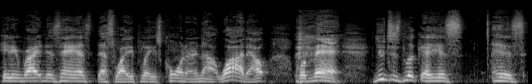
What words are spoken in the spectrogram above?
Hit him right in his hands. That's why he plays corner and not wide out. But man, you just look at his, his,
